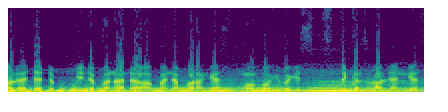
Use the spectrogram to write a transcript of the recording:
Oleh aja di depan ada banyak orang guys mau bagi-bagi stiker sekalian guys.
